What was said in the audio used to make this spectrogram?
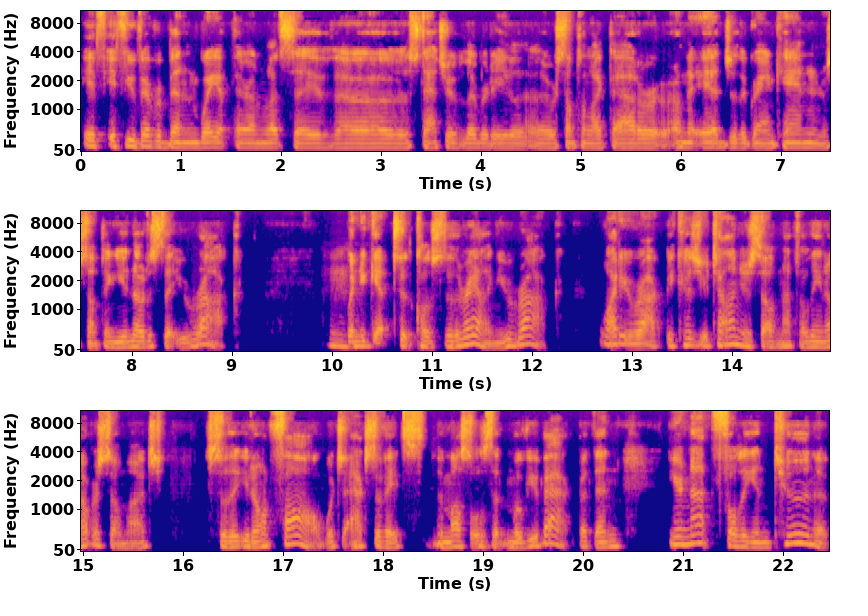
If if you've ever been way up there on, let's say, the Statue of Liberty uh, or something like that, or on the edge of the Grand Canyon or something, you notice that you rock. Mm-hmm. When you get too close to the railing, you rock. Why do you rock? Because you're telling yourself not to lean over so much so that you don't fall, which activates the muscles that move you back. But then you're not fully in tune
